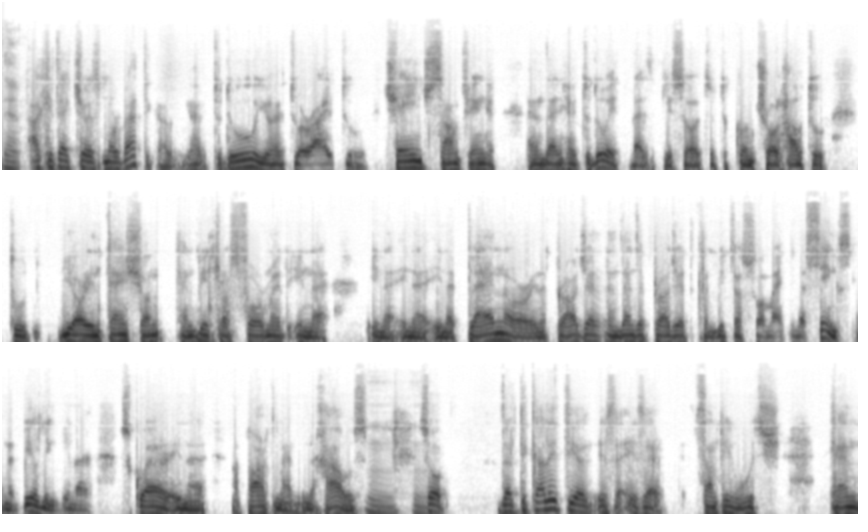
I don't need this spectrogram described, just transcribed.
Yeah. Architecture is more vertical. You have to do, you have to arrive to change something, and then you have to do it basically. So to, to control how to to your intention can be transformed in a in a in a in a plan or in a project, and then the project can be transformed in a things, in a building, in a square, in a apartment, in a house. Mm-hmm. So verticality is is a something which can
